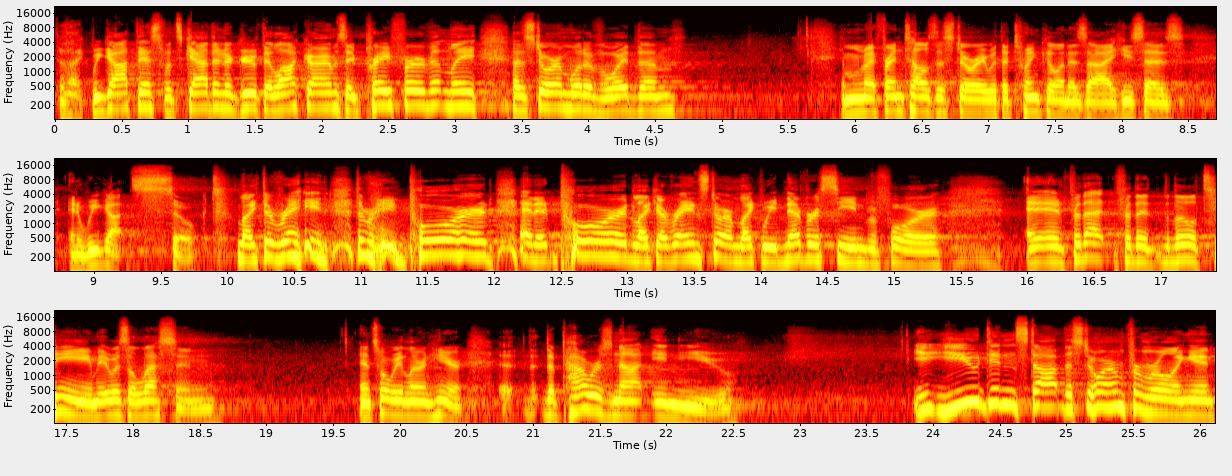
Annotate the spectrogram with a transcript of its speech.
They're like we got this. Let's gather in a group. They lock arms. They pray fervently. That the storm would avoid them. And when my friend tells this story with a twinkle in his eye he says and we got soaked. Like the rain, the rain poured and it poured like a rainstorm like we'd never seen before. And, and for that, for the little team, it was a lesson. And it's what we learn here. The power is not in you. You didn't stop the storm from rolling in.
